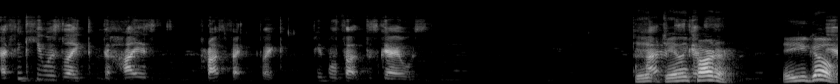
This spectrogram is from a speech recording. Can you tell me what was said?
I think he was like the highest prospect. Like people thought this guy was. Jalen Carter. There you go. Yeah.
